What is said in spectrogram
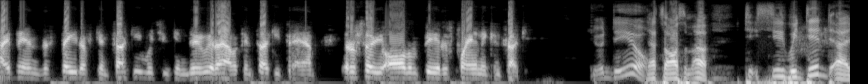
type in the state of Kentucky, which you can do. It'll have a Kentucky tab. It'll show you all the theaters playing in Kentucky. Good deal. That's awesome. Oh, t- see, we did uh,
